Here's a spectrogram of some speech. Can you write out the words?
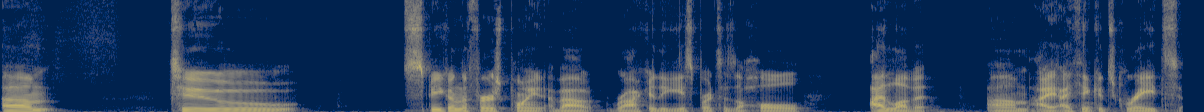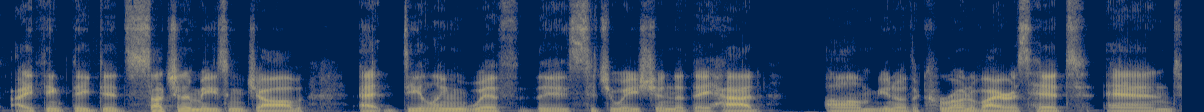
Um, to speak on the first point about Rocket League esports as a whole, I love it. Um, I, I think it's great. I think they did such an amazing job at dealing with the situation that they had. Um, you know, the coronavirus hit and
